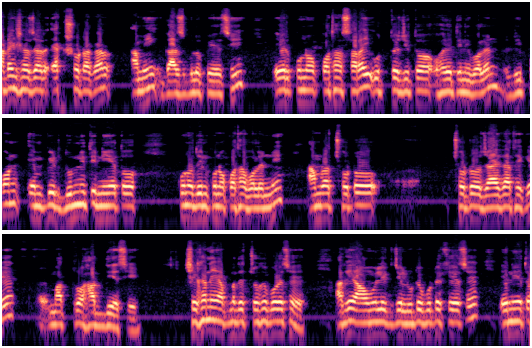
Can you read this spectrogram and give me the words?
আঠাইশ হাজার একশো টাকার আমি গাছগুলো পেয়েছি। এর কোনো কথা ছাড়াই উত্তেজিত হয়ে তিনি বলেন, রিপন এমপির দুর্নীতি নিয়ে তো কোনোদিন কোনো কথা বলেননি। আমরা ছোট ছোট জায়গা থেকে মাত্র হাত দিয়েছি। সেখানেই আপনাদের চোখে পড়েছে। আগে আওয়ামী লীগ যে লুটে পুটে খেয়েছে, এ নিয়ে তো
